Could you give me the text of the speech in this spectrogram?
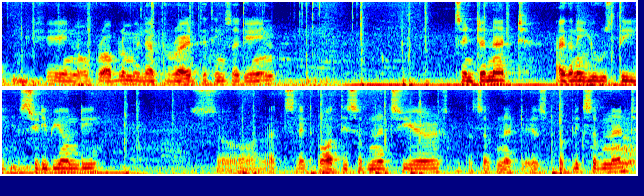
Okay no problem. We'll have to write the things again. It's internet. I'm gonna use the HTTP only so let's select both the subnets here. The subnet is public subnet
